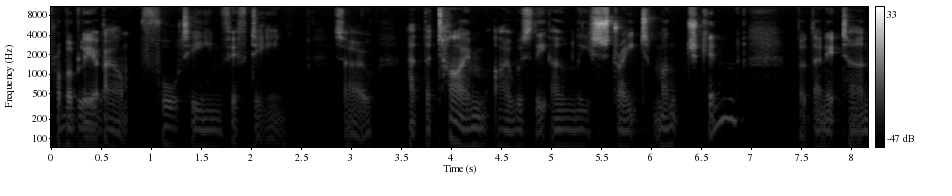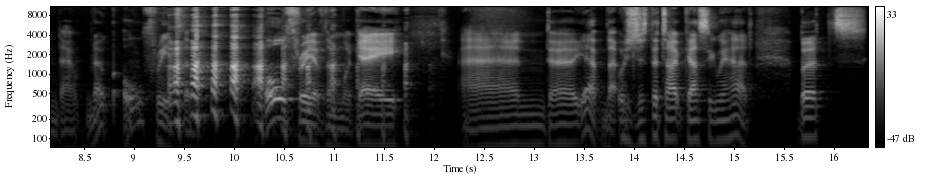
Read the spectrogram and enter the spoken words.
probably about 14, 15. So at the time, I was the only straight Munchkin. But then it turned out, nope, all three of them, all three of them were gay, and uh, yeah, that was just the typecasting we had. But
